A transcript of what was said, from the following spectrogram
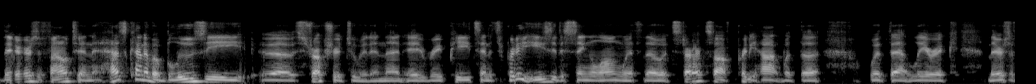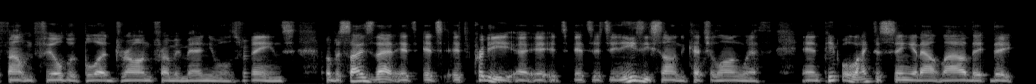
there's a fountain has kind of a bluesy uh, structure to it in that it repeats and it's pretty easy to sing along with though. It starts off pretty hot with the with that lyric there's a fountain filled with blood drawn from emmanuel's veins. But besides that it's it's it's pretty uh, it's it's it's an easy song to catch along with and people like to sing it out loud. They they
